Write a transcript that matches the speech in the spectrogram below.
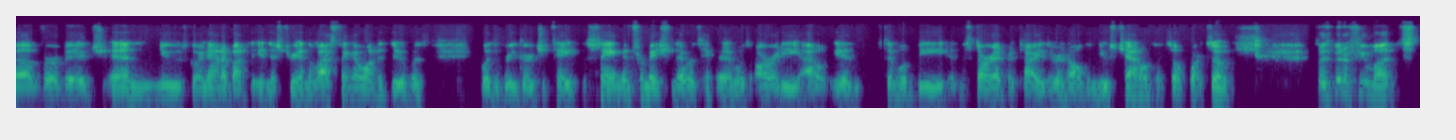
uh, verbiage and news going on about the industry, and the last thing I wanted to do was was regurgitate the same information that was that was already out in Civil Beat and the Star Advertiser and all the news channels and so forth. So, so it's been a few months.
